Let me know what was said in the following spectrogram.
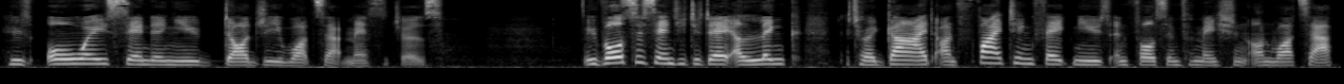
who's always sending you dodgy WhatsApp messages. We've also sent you today a link to a guide on fighting fake news and false information on WhatsApp.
